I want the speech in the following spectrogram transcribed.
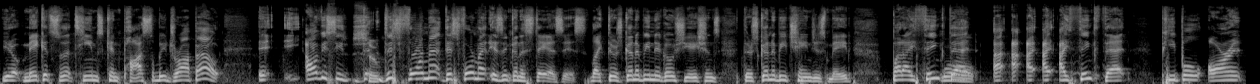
you know, make it so that teams can possibly drop out. It, it- obviously, th- So- this format this format isn't going to stay as is. Like, there's going to be negotiations, there's going to be changes made, but I think that Well- I, I, I- I think that people aren't.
